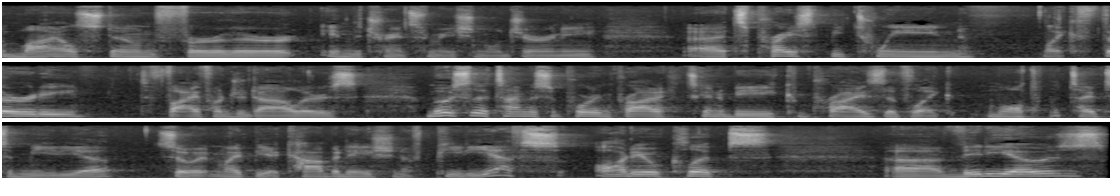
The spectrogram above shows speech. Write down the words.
a milestone further in the transformational journey. Uh, it's priced between like 30 to $500. Most of the time, a supporting product is going to be comprised of like multiple types of media. So it might be a combination of PDFs, audio clips, uh, videos,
